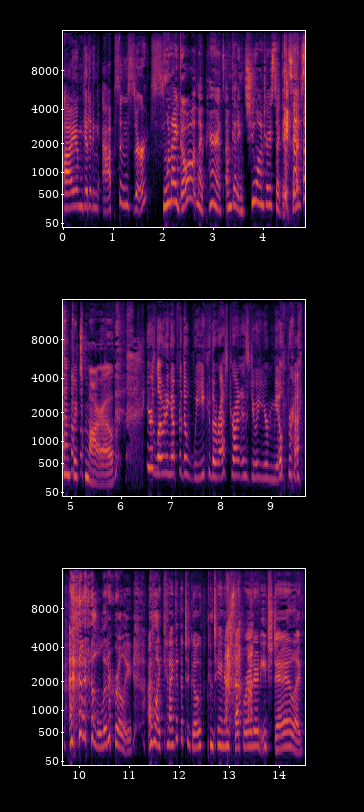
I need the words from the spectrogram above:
I am getting apps and zerts. When I go out with my parents, I'm getting two entrees so I can save some for tomorrow. You're loading up for the week. The restaurant is doing your meal prep. Literally. I'm like, can I get the to go container separated each day? Like,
